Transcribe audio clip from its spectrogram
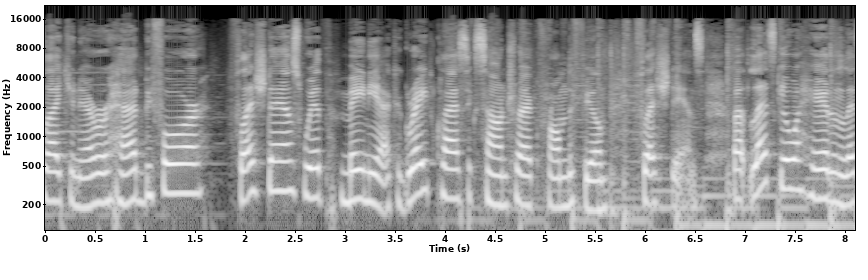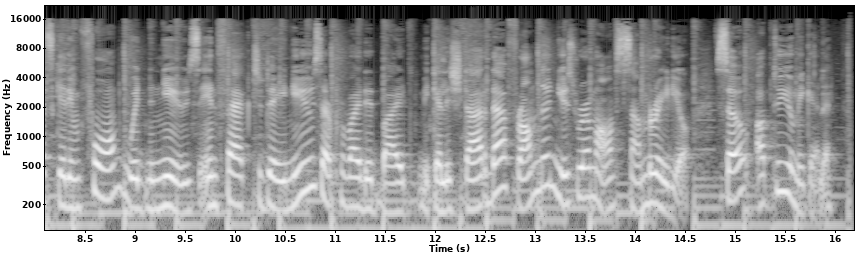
Dance like you never had before? Flashdance with Maniac, a great classic soundtrack from the film Flashdance. But let's go ahead and let's get informed with the news. In fact, today news are provided by Michele Citarda from the newsroom of Samba Radio. So, up to you, Michele.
